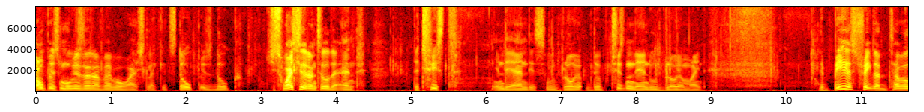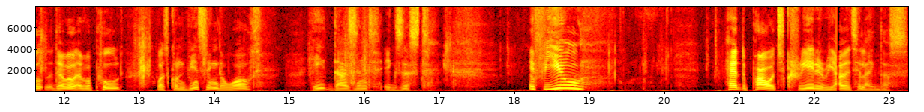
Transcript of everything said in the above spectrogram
dopest movies that I've ever watched. Like it's dope. It's dope. Just watch it until the end the twist in the end is will blow the twist in the end will blow your mind. The biggest trick that the devil, the devil ever pulled was convincing the world he doesn't exist. If you had the power to create a reality like this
